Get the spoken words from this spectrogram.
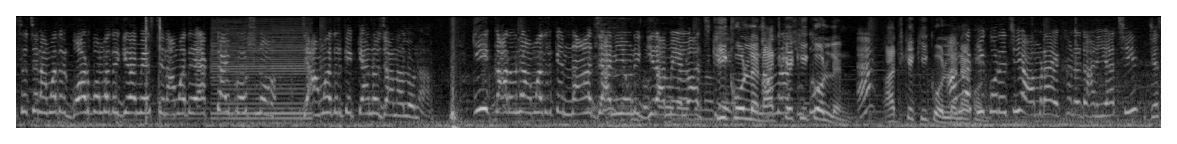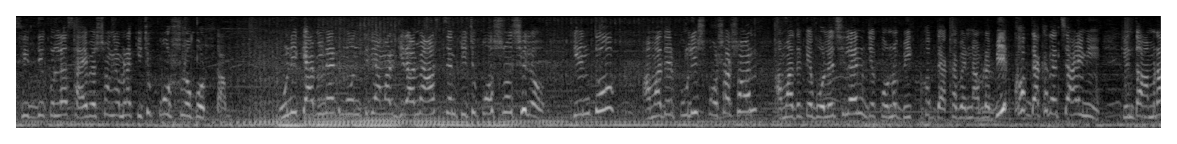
এসেছেন আমাদের গর্ব আমাদের গ্রামে এসেছেন। আমাদের একটাই প্রশ্ন যে আমাদেরকে কেন জানালো না? কি কারণে আমাদেরকে না জানিয়ে উনি গ্রামে এলো আজকে? কি করলেন? আজকে কি করলেন? হ্যাঁ? আজকে কি করলেন আমরা কি করেছি? আমরা এখানে দাঁড়িয়ে আছি যে সিদ্দিকুল্লাহ সাহেবের সঙ্গে আমরা কিছু প্রশ্ন করতাম। উনি ক্যাবিনেট মন্ত্রী আমার গ্রামে আসছেন কিছু প্রশ্ন ছিল। কিন্তু আমাদের পুলিশ প্রশাসন আমাদেরকে বলেছিলেন যে কোনো বিক্ষোভ দেখাবেন না। আমরা বিক্ষোভ দেখাতে চাইনি কিন্তু আমরা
